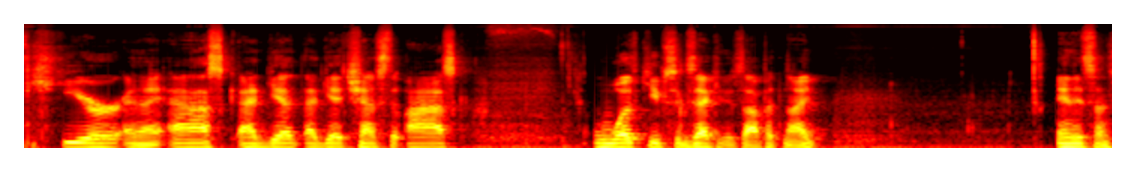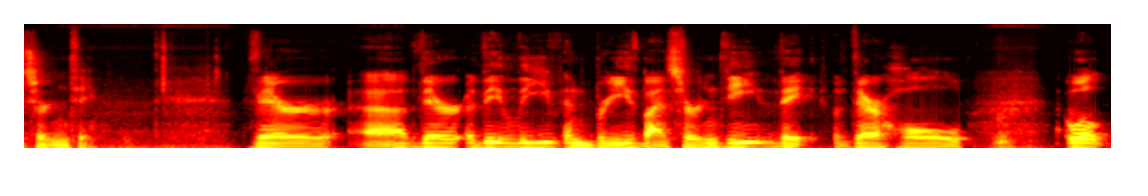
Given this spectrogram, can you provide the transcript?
hear and I ask, I get, I get a chance to ask, what keeps executives up at night? And it's uncertainty. they're uh, they're they live and breathe by uncertainty. They their whole well,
